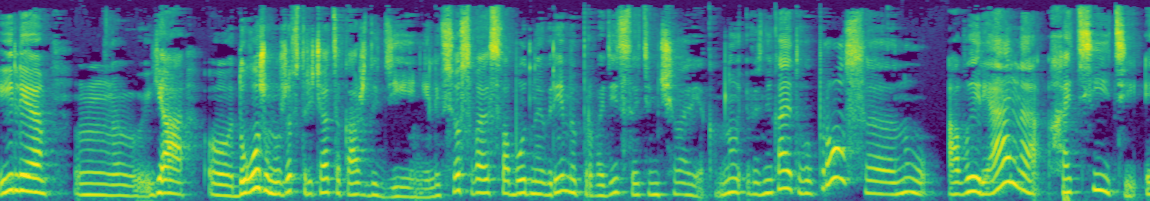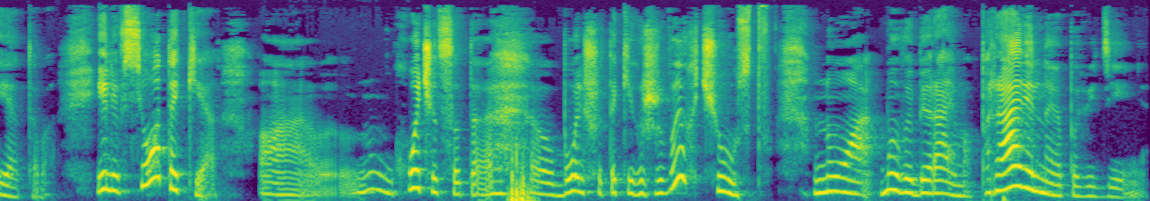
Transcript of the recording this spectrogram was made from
Или я э, должен уже встречаться каждый день, или все свое свободное время проводить с этим человеком. Ну, и возникает вопрос, э, ну, а вы реально хотите этого? Или все-таки ну, хочется-то больше таких живых чувств, но мы выбираем правильное поведение,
